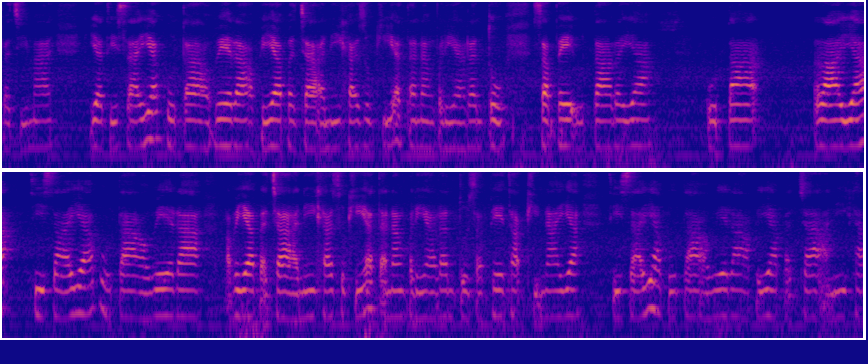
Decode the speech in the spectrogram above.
ปัจฉิมา ยะทิสายะภูตา เวราอภยปัชชาอนิคาสุขีอัตานังปริหารันตุสัพเพอุตารยะอุตารายะทิสายะภูตา เวราอภยปัชานิคาสุขีอัตานังปริหารันตุสัพเพทักขินายะทิสายะปุตตา เวราอภยปัชานิคา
